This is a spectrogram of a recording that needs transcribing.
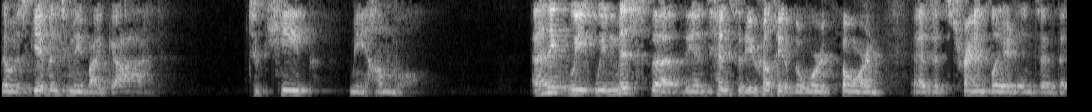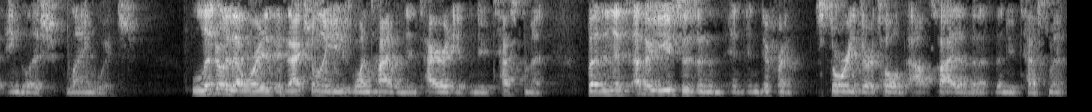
that was given to me by God to keep me humble. And I think we, we miss the, the intensity really of the word thorn as it's translated into the English language. Literally, that word is actually only used one time in the entirety of the New Testament, but in its other uses in, in, in different stories that are told outside of the, the New Testament,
